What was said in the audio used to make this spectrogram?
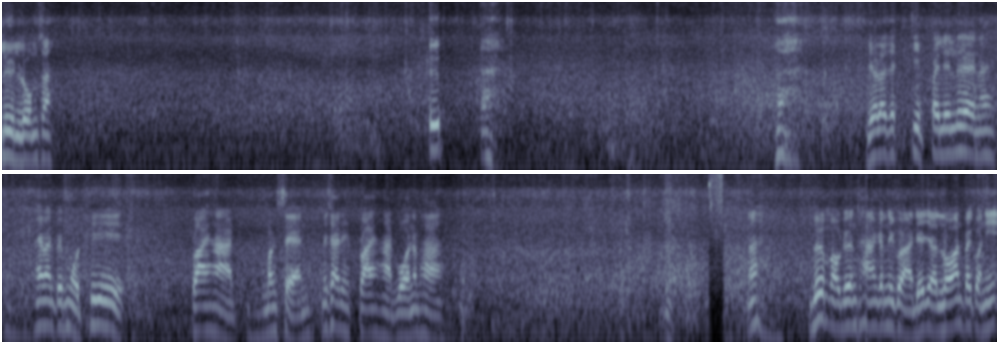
ลื่นล้มซะอึบเดี๋ยวเราจะจิบไปเรื่อยๆ นะ ให้มันไปหมดที่ปลายหาดบางแสน ไม่ใช่ดิปลายหาดวอนภานะเริ่มออกเดินทางกันดีกว่า เดี๋ยวจะร้อนไปกว่านี้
